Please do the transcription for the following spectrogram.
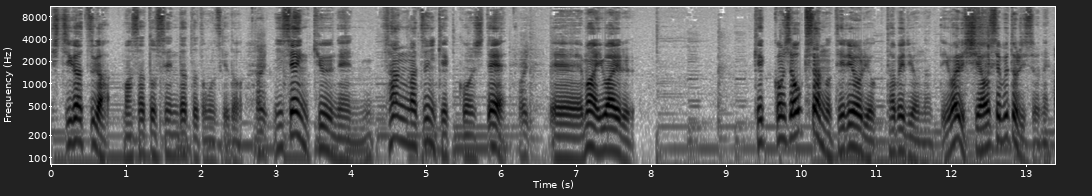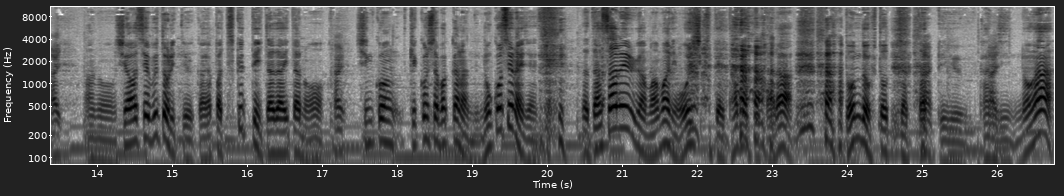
7月が正人戦だったと思うんですけどはい。2009年3月に結婚して、はい。えーまあいわゆる結婚した奥さんの手料理を食べるようになっていわゆる幸せ太りですよねはいあの幸せ太りっていうかやっぱ作っていただいたのをはい。新婚結婚したばっかなんで残せないじゃないですか。出されるがままに美味しくて食べてたら どんどん太っちゃったっていう感じのが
